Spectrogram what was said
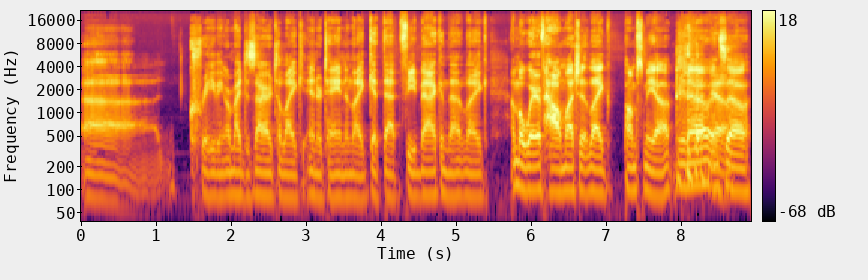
uh, craving or my desire to like entertain and like get that feedback and that like I'm aware of how much it like pumps me up, you know. And so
